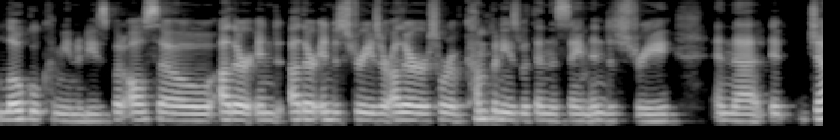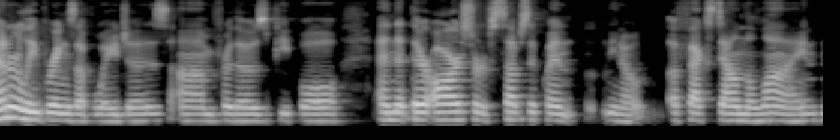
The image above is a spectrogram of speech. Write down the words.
local communities, but also other in, other industries or other sort of companies within the same industry, and that it generally brings up wages um, for those people, and that there are sort of subsequent you know effects down the line.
